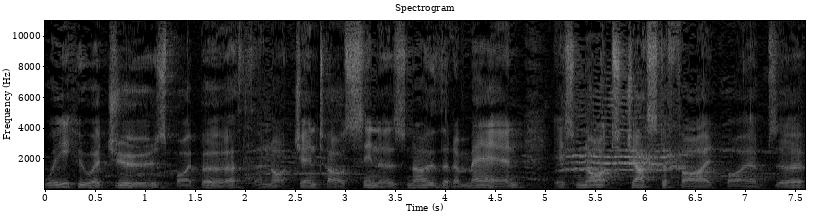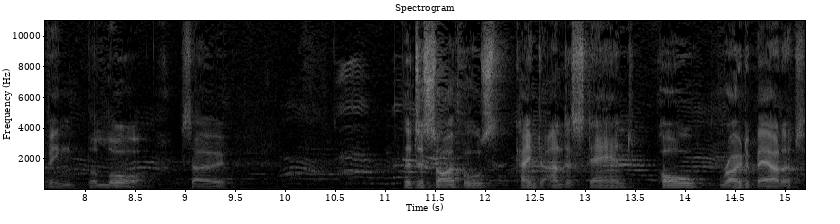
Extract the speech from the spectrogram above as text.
we who are Jews by birth and not Gentile sinners know that a man is not justified by observing the law. So the disciples came to understand, Paul wrote about it.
